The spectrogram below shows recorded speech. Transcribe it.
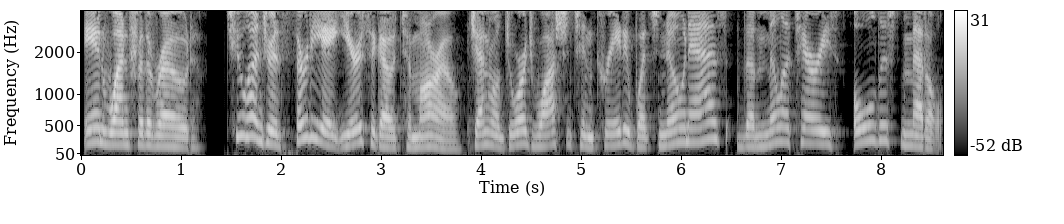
In one for the road. 238 years ago tomorrow, General George Washington created what's known as the military's oldest medal.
